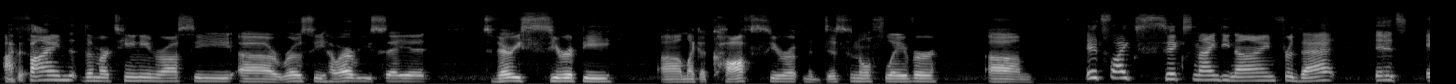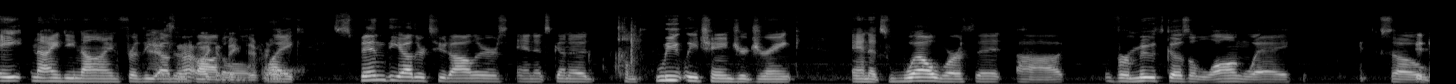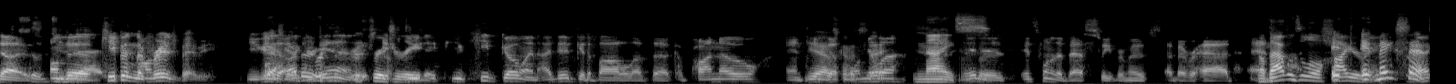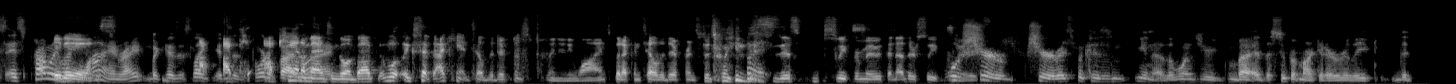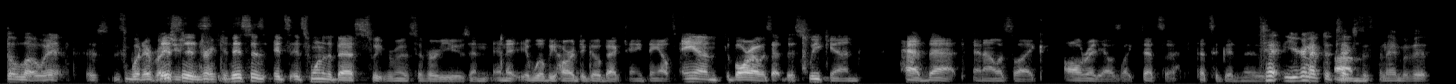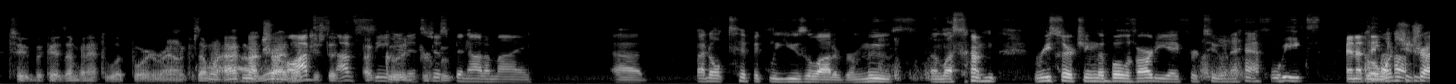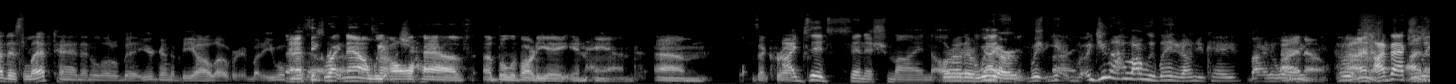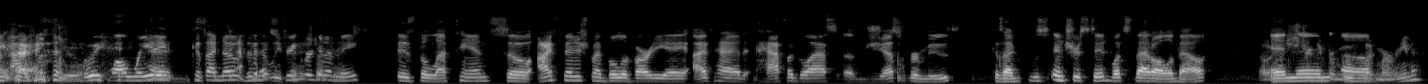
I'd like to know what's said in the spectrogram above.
I the- find the Martini and Rossi, uh, Rossi, however you say it, it's very syrupy, um, like a cough syrup medicinal flavor. Um, it's like six ninety nine for that. It's eight ninety nine for the Yeah, other not like bottle. Like, spend the other two dollars, and it's gonna completely change your drink, and it's well worth it. Uh, vermouth goes a long way. So It does. so On the- that. Keep it in the On- fridge, baby. You On guys the other it end, refrigerated. If you, if you keep going, I did get a bottle of the Carpano Antica Yeah, I was gonna formula. Nice. It is. It's one of the best sweet vermouths I've ever had. Now that one's a little higher. it end, makes correct? sense. It's probably It like is. wine, right? Because it's like it's I, a can't, I can't wine. imagine going back. Well, except I can't tell the difference between any wines, but I can tell the difference between But- this, this sweet vermouth and other sweet Vermouths. Well, vermouths. sure, sure. It's because you know the ones you buy at the supermarket are really the, the low end. It's, it's what everybody's This is drinking. this is it's it's one of the best sweet vermouths I've ever used, and and it, it will be hard to go back to anything else. And the bar I was at this weekend had that, and I was like, already, I was like, that's a that's a good move. Te- you're gonna have to text Um, us the name of it too, because I'm gonna have to look for it around. Because I want. I've Uh, not well, tried Oh, like I've, just a, I've a seen good it. It's vermouth. just been out of my. Uh, I don't typically use a lot of vermouth unless I'm researching the Boulevardier for two and a half weeks. And I think Well, think once you try this left hand in a little bit, you're gonna be all over it, buddy. You won't. and I think right now we all have a Boulevardier in hand. Um, is that correct? I did finish mine already. Brother, we I are. finished We, yeah, mine. but you know how long we waited on you, Cade? By the way, I know. I know. I've actually- I know. I- Thank you. While waiting, because I know the next drink we're gonna make is the left hand. So I finished my Boulevardier. I've had half a glass of just vermouth because I was interested. What's that all about? Oh, and then, vermouth like um, Marina.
